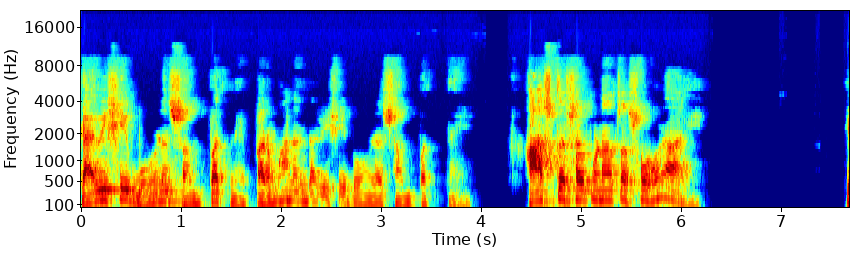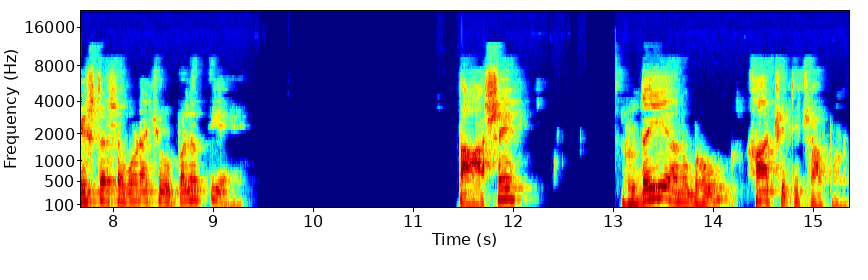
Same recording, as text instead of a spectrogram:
त्याविषयी बोलणं संपत नाही. परमानंदाविषयी बोलणं संपत नाही. हाच तर सगुणाचा सोहळा आहे. हीच तर सगुणाची उपलब्धी आहे. तर असे हृदयी अनुभव हा चितीचा आपण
